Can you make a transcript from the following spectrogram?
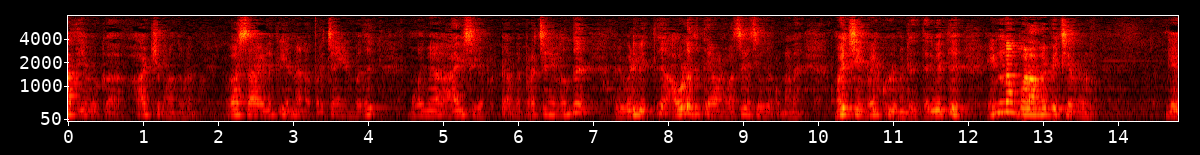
அதிமுக ஆட்சி மணந்தவுடன் விவசாயிகளுக்கு என்னென்ன பிரச்சனை என்பது முழுமையாக ஆய்வு செய்யப்பட்டு அந்த பிரச்சனையிலிருந்து அதை விடுவித்து அவளுக்கு தேவையான வசதி செய்வதற்குண்டான முயற்சியை மேற்கொள்ளும் என்று தெரிவித்து இன்னும் பல அமைப்பைச் சேர்ந்தவர்கள் இங்கே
